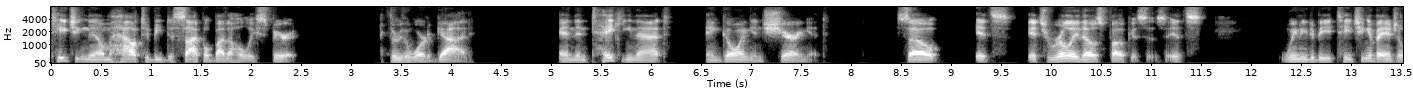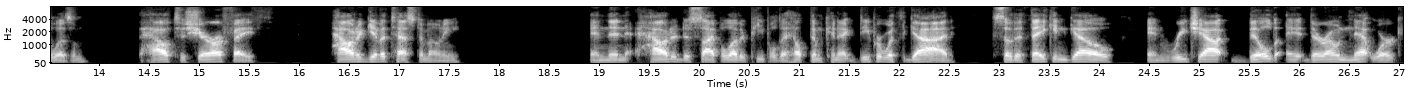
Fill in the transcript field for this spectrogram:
teaching them how to be discipled by the holy spirit through the word of god and then taking that and going and sharing it so it's it's really those focuses it's we need to be teaching evangelism how to share our faith how to give a testimony, and then how to disciple other people to help them connect deeper with God so that they can go and reach out, build a, their own network,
